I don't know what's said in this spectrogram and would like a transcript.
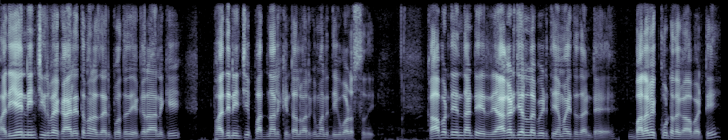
పదిహేను నుంచి ఇరవై కాయలు అయితే మనకు సరిపోతుంది. ఎకరానికి పది నుంచి పద్నాలుగు క్వింటాల వరకు మనకి దిగుబడి వస్తుంది. కాబట్టి ఏంటంటే రేగడి జల్లలో పెడితే ఏమవుతుందంటే బలం ఎక్కువ ఉంటుంది కాబట్టి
